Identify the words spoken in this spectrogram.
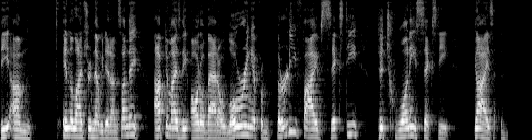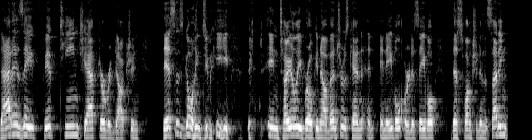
the um, in the live stream that we did on Sunday. Optimize the auto battle, lowering it from 3560 to 2060. Guys, that is a 15 chapter reduction. This is going to be entirely broken. Now, Ventures can en enable or disable this function in the setting.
